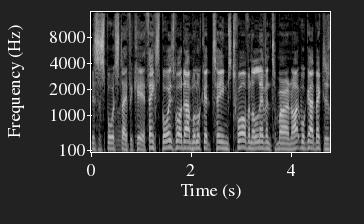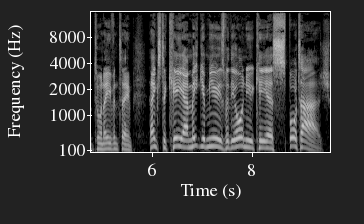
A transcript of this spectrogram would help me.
This is Sports Day for Kia. Thanks, boys. Well done. We'll look at teams 12 and 11 tomorrow night. We'll go back to, to an even team. Thanks to Kia. Meet your muse with the all new Kia Sportage.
